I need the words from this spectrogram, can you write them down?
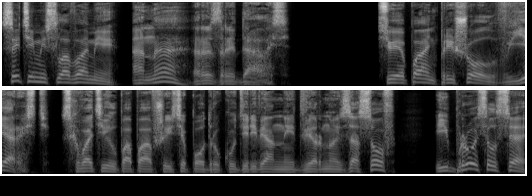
С этими словами она разрыдалась. Сюэпань пришел в ярость, схватил попавшийся под руку деревянный дверной засов и бросился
